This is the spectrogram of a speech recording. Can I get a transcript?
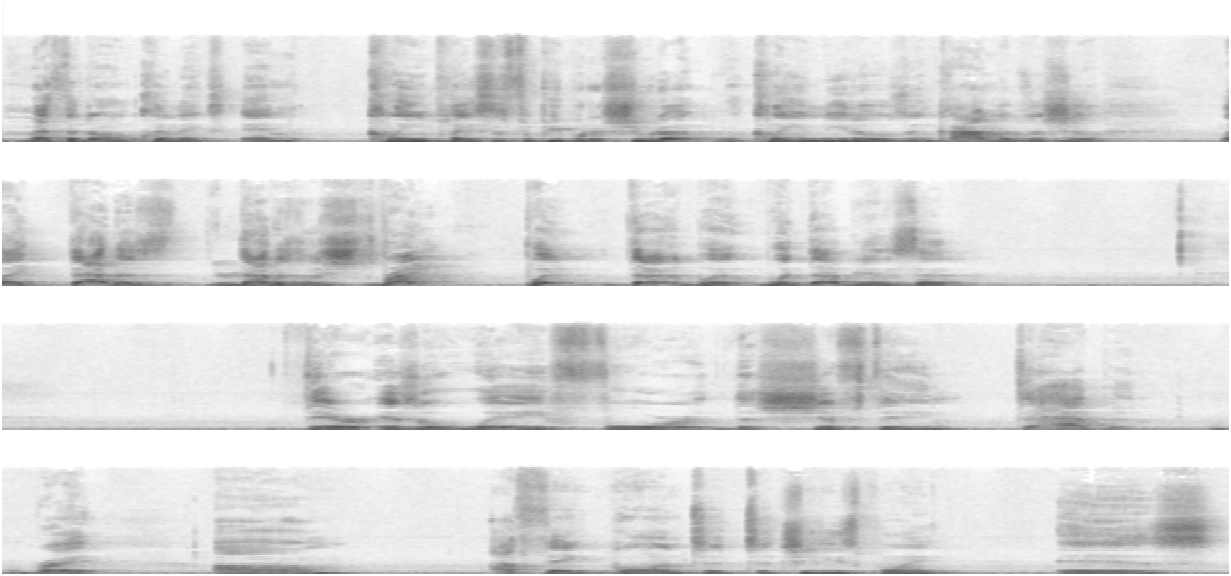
methadone clinics and clean places for people to shoot up with clean needles and condoms and shit. Like that is that is a right. But that but with that being said, there is a way for the shifting to happen, right? Um, I think going to to Chidi's point is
